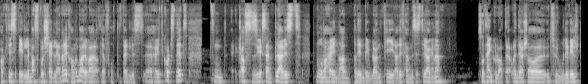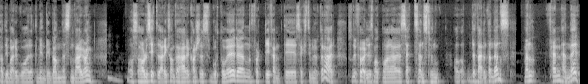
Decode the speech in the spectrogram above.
faktisk spiller masse forskjellige hender. Det kan jo bare være at de har fått et veldig eh, høyt kortsnitt. Et klassisk eksempel er hvis noen har høyna på din big blind fire av de fem siste gangene så tenker du at det, det, er så utrolig vilt at de bare går etter min bibland nesten hver gang. Mm. Og så har du sittet der. ikke sant? Det her er kanskje godt over en 40-50-60 minutter. det her. Så du føler liksom at nå har jeg sett en stund at dette er en tendens. Men fem hender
